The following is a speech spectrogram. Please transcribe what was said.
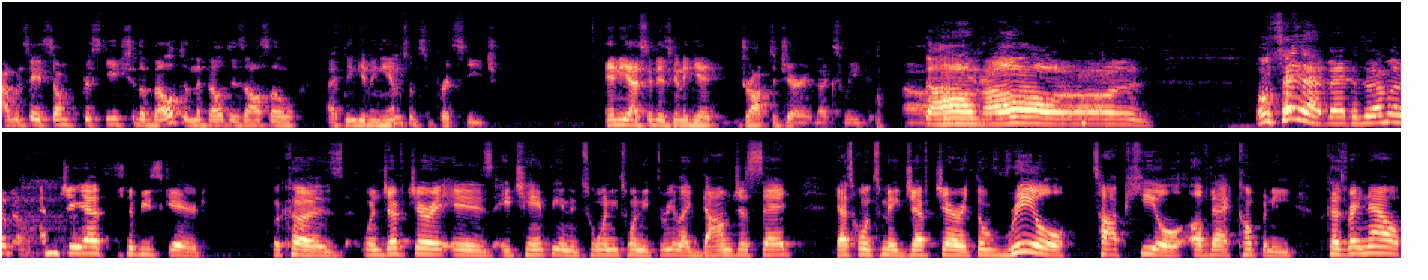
I would say, some prestige to the belt, and the belt is also, I think, giving him some, some prestige. And yes, it is going to get dropped to Jarrett next week. Uh, Oh no! Don't say that, man, because I'm gonna. MJF should be scared because when Jeff Jarrett is a champion in 2023, like Dom just said, that's going to make Jeff Jarrett the real top heel of that company. Because right now,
